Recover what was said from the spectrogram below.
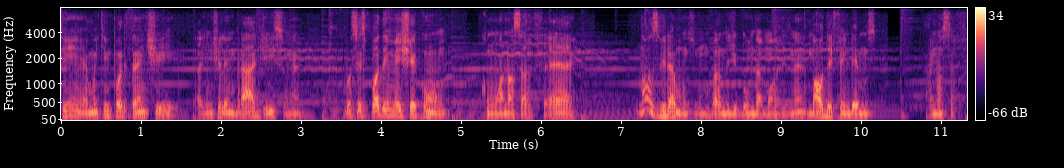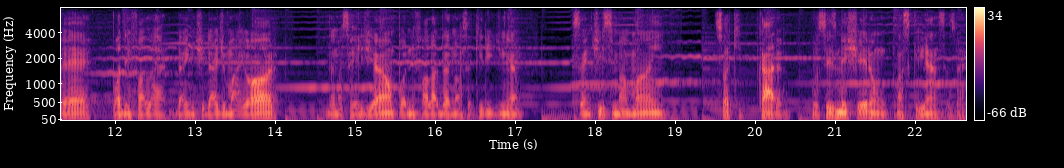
é muito importante a gente lembrar disso, né? Vocês podem mexer com, com a nossa fé. Nós viramos um bando de bunda moles, né? Mal defendemos a nossa fé. Podem falar da entidade maior da nossa religião, podem falar da nossa queridinha Santíssima Mãe, só que, cara, vocês mexeram com as crianças, velho.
